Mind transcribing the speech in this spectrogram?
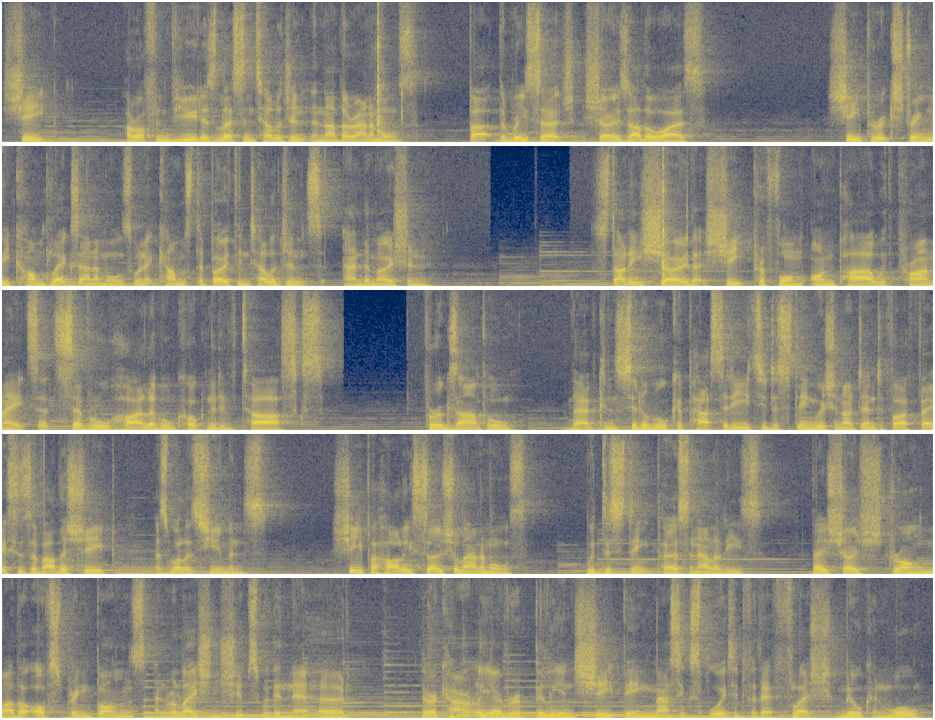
Sheep are often viewed as less intelligent than other animals, but the research shows otherwise. Sheep are extremely complex animals when it comes to both intelligence and emotion. Studies show that sheep perform on par with primates at several high-level cognitive tasks. For example, they have considerable capacity to distinguish and identify faces of other sheep as well as humans. Sheep are highly social animals with distinct personalities. They show strong mother-offspring bonds and relationships within their herd. There are currently over a billion sheep being mass exploited for their flesh, milk and wool.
